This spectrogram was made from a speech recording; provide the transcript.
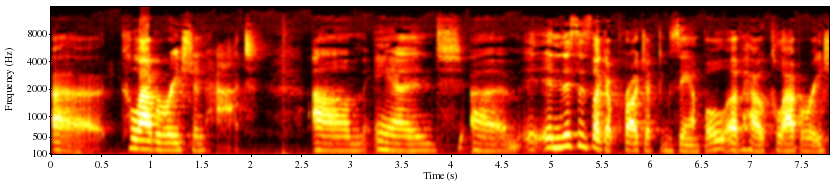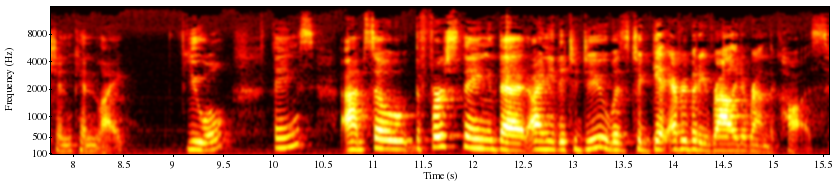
uh, collaboration hat. Um, and um, and this is like a project example of how collaboration can like fuel things. Um, so the first thing that I needed to do was to get everybody rallied around the cause.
